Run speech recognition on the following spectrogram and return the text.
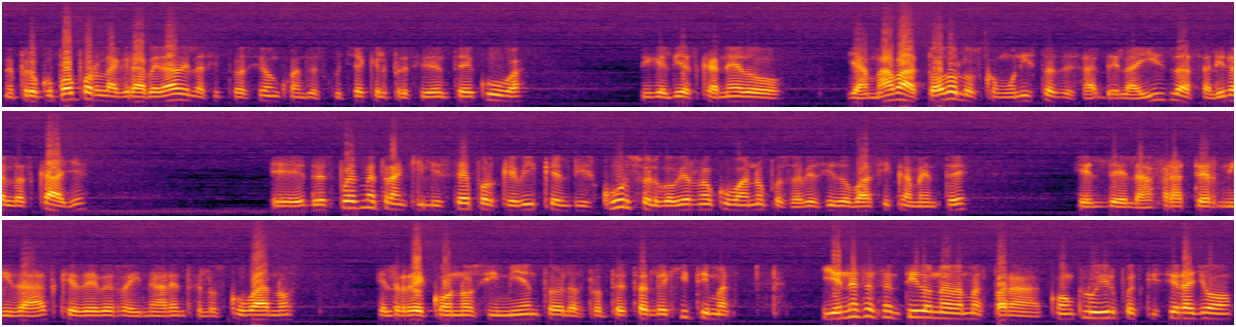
me preocupó por la gravedad de la situación cuando escuché que el presidente de Cuba, Miguel Díaz Canedo, llamaba a todos los comunistas de, de la isla a salir a las calles. Eh, después me tranquilicé porque vi que el discurso del gobierno cubano pues había sido básicamente el de la fraternidad que debe reinar entre los cubanos, el reconocimiento de las protestas legítimas. Y en ese sentido, nada más para concluir, pues quisiera yo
